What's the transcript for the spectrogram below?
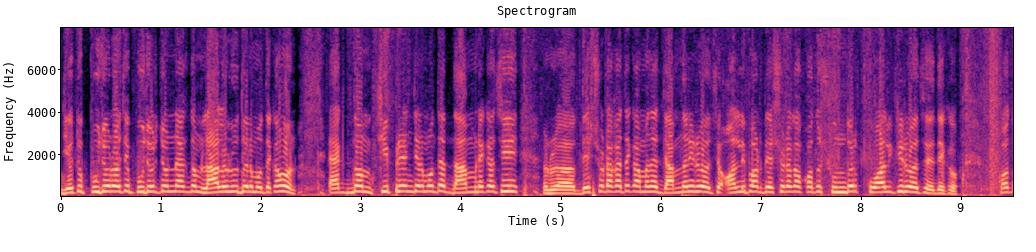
যেহেতু পুজো রয়েছে, পুজোর জন্য একদম লাল হলুদের মধ্যে। কেমন? একদম চিপ রেঞ্জের মধ্যে দাম রেখেছি দেড়শো টাকা থেকে আমাদের জামদানি রয়েছে। অনলি ফর দেড়শো টাকা। কত সুন্দর কোয়ালিটি রয়েছে, দেখো। কত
